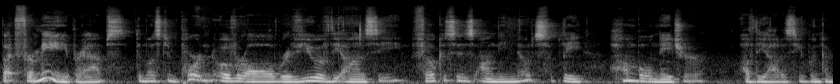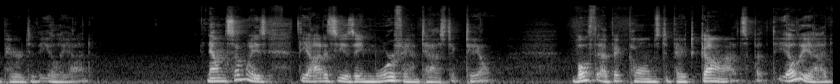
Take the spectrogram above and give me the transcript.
But for me, perhaps, the most important overall review of the Odyssey focuses on the noticeably humble nature of the Odyssey when compared to the Iliad. Now, in some ways, the Odyssey is a more fantastic tale. Both epic poems depict gods, but the Iliad,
